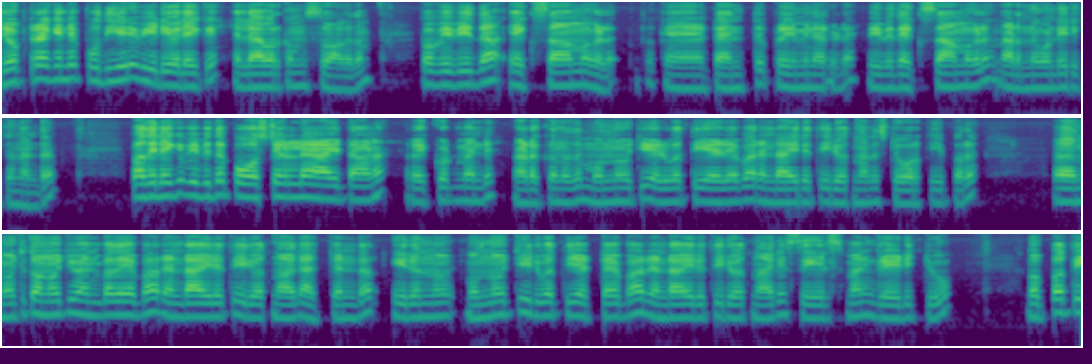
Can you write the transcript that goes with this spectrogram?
ജോബ് ട്രാക്കിന്റെ പുതിയൊരു വീഡിയോയിലേക്ക് എല്ലാവർക്കും സ്വാഗതം. ഇപ്പോൾ വിവിധ എക്സാമുകൾ ടെൻത്ത് പ്രിലിമിനറിയുടെ വിവിധ എക്സാമുകൾ നടന്നുകൊണ്ടിരിക്കുന്നുണ്ട്. അപ്പോൾ അതിലേക്ക് വിവിധ പോസ്റ്റുകളിലെ ആയിട്ടാണ് റിക്രൂട്ട്മെന്റ് നടക്കുന്നത്. മുന്നൂറ്റി എഴുപത്തി ഏഴ് ബാർ രണ്ടായിരത്തി ഇരുപത്തിനാല് സ്റ്റോർ കീപ്പർ നൂറ്റി തൊണ്ണൂറ്റി ഒൻപത് ബാർ രണ്ടായിരത്തി ഇരുപത്തിനാല് അറ്റൻഡർ ഇരുന്നൂ മുന്നൂറ്റി ഇരുപത്തി എട്ട് ബാർ രണ്ടായിരത്തി ഇരുപത്തിനാല് സെയിൽസ്മാൻ ഗ്രേഡ് ടു മുപ്പത്തി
